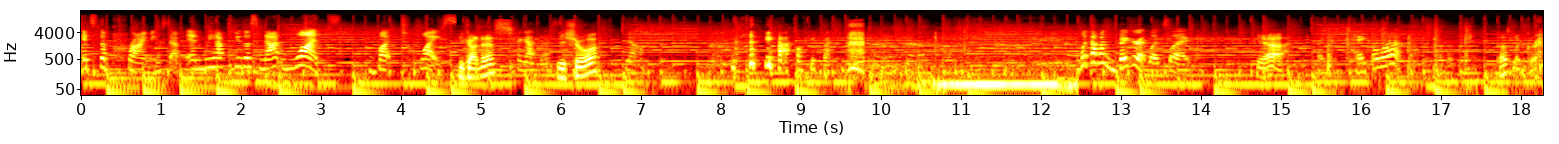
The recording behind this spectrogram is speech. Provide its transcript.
It's the priming step, and we have to do this not once, but twice. You got this? I got this. You sure? No. yeah, I'll be fine. Look how much bigger it looks like. Yeah, Like, take a look. does look great.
